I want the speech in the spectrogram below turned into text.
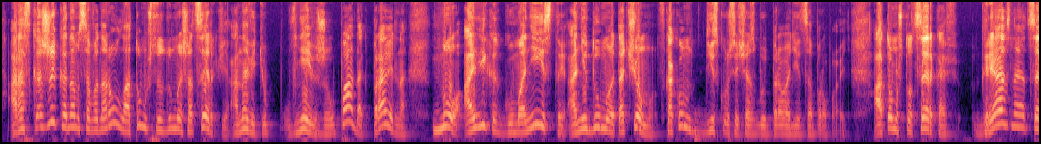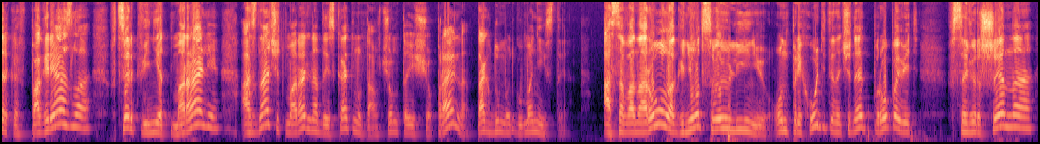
А расскажи-ка нам, Савонарола, о том, что ты думаешь о церкви. Она ведь в ней же упадок, правильно? Но они как гуманисты, они думают о чем? В каком дискурсе сейчас будет проводиться проповедь? О том, что церковь грязная, церковь погрязла, в церкви нет морали, а значит мораль надо искать, ну там, в чем-то еще. Правильно? Так думают гуманисты. А Савонарола гнет свою линию. Он приходит и начинает проповедь в совершенно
